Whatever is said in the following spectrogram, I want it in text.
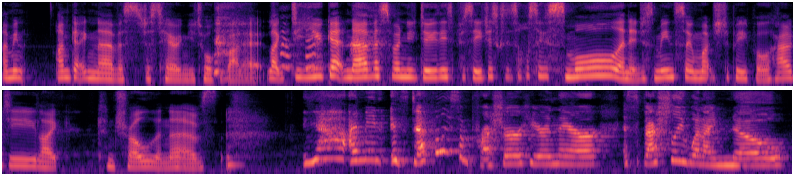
I mean, I'm getting nervous just hearing you talk about it. Like, do you get nervous when you do these procedures because it's all so small and it just means so much to people? How do you like control the nerves? Yeah, I mean, it's definitely some pressure here and there, especially when I know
